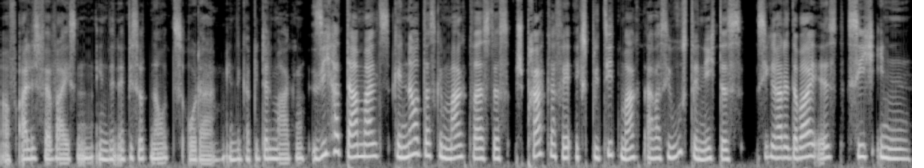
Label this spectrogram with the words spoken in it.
auf alles verweisen in den Episode Notes oder in den Kapitelmarken. Sie hat damals genau das gemacht, was das Sprachcafé explizit macht, aber sie wusste nicht, dass sie gerade dabei ist, sich in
